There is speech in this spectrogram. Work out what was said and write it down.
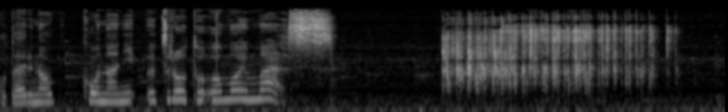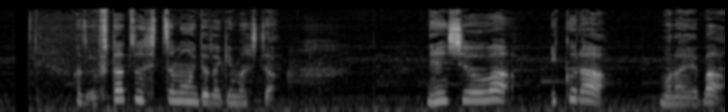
お便りのコーナーに移ろうと思います。まず2つ質問をいただきました。年収はいくらもらえば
